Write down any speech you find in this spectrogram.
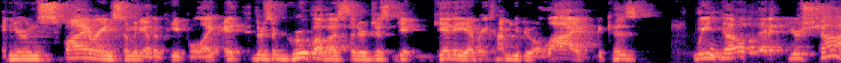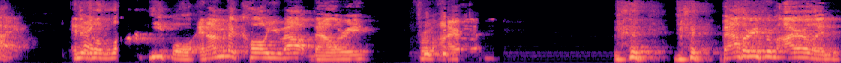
and you're inspiring so many other people. Like it, there's a group of us that are just get giddy every time you do a live because we hmm. know that it, you're shy, and there's a lot of people. And I'm going to call you out, Valerie from Ireland. Valerie from Ireland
